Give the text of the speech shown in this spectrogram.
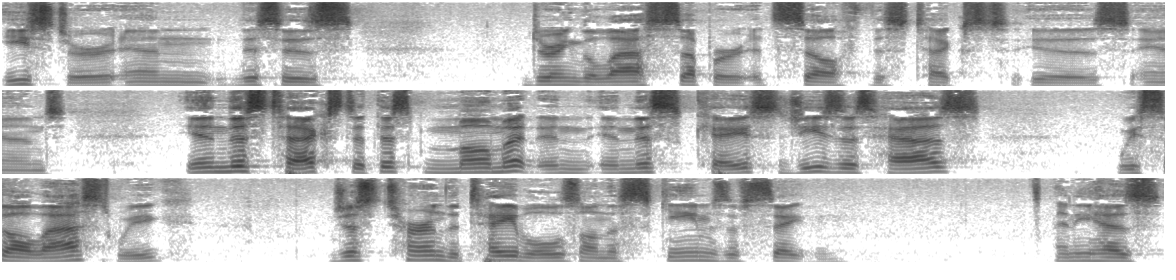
Easter, and this is during the Last Supper itself, this text is. And in this text, at this moment, in, in this case, Jesus has, we saw last week, just turned the tables on the schemes of Satan. And he has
